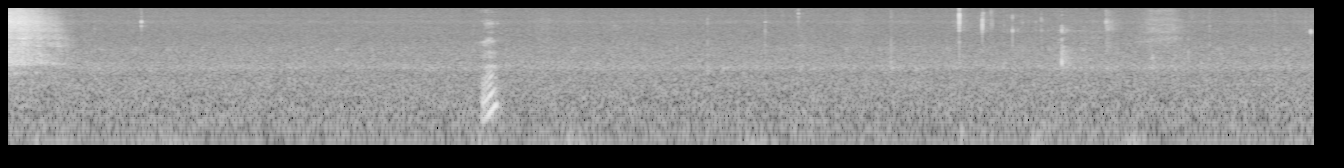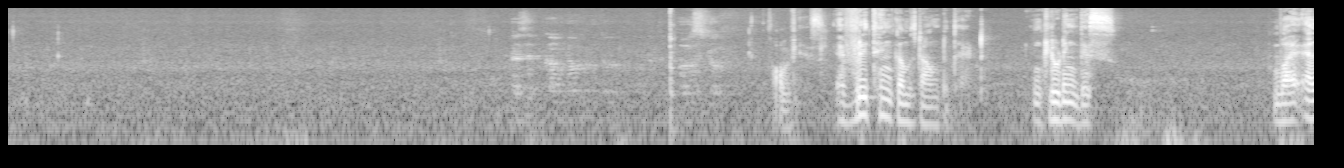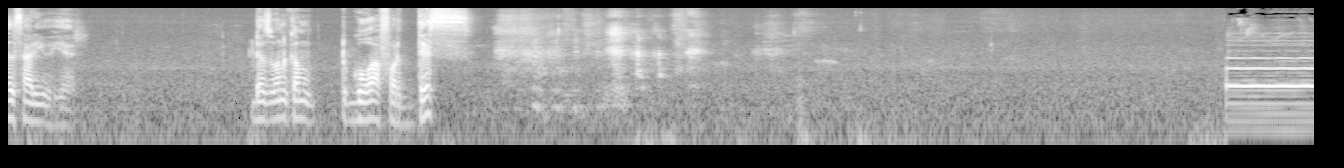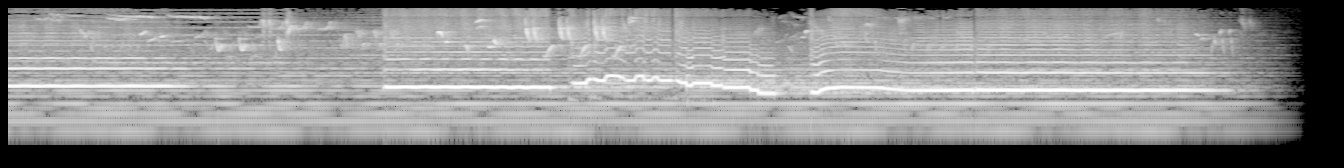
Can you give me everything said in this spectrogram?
Hmm? does it come down to the burst of Obviously. Everything comes down to that, including this. Why else are you here? Does one come to Goa for this?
